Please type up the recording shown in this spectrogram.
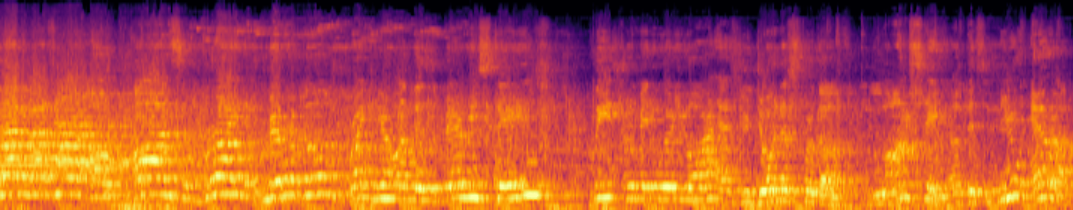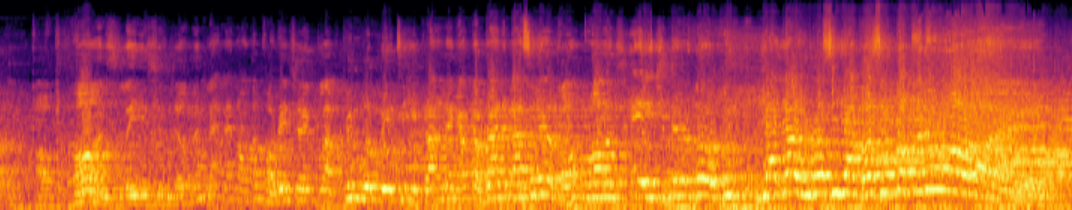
Grand Ambassador of Pon's Bright Miracles right here on this very stage Please remain where you are as you join us for the launching of this new era of Pon's ladies and gentlemen และแน่นอนต้องขอเรียนเชิญกลับขึ้นบนเวทีอีกครั้งนะครับกับ Brand Ambassador ของ Pon's Age Miracle คุณยาย่ารัสยาขอเสียงปรบมือด้วย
